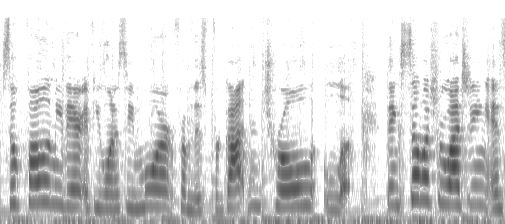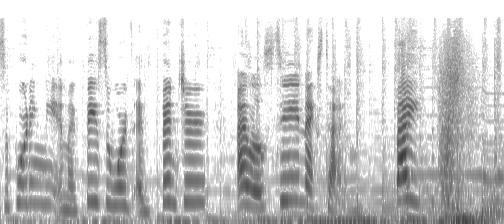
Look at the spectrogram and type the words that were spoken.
So follow me there if you want to see more from this forgotten troll look. Thanks so much for watching and supporting me in my Face Awards adventure. I will see you next time. Bye!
